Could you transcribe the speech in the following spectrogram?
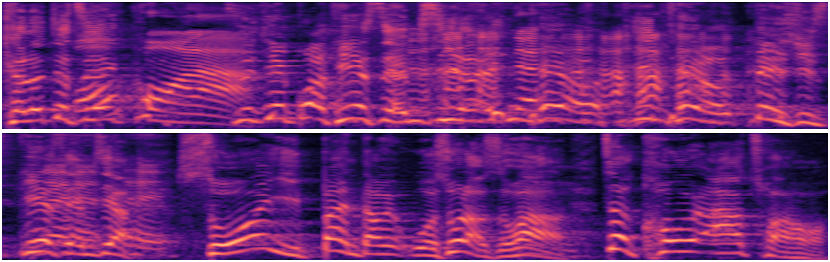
可能就直接挂啦，直接挂 TSMC 了。Intel Intel 电是 TSMC 啊。所以半导体，我说老实话，这 Core Ultra 哦，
